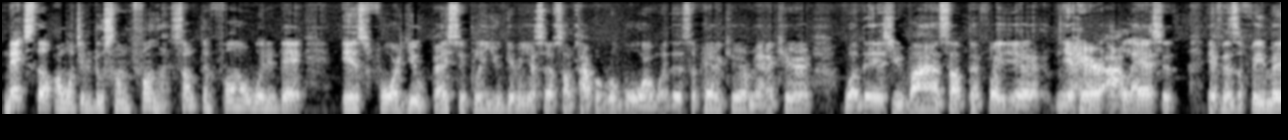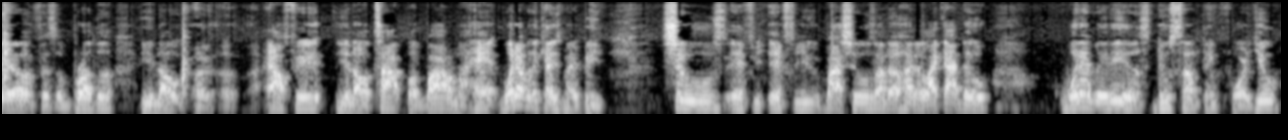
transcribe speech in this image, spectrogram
Next up, I want you to do something fun, something fun with it that is for you. Basically, you giving yourself some type of reward, whether it's a pedicure, manicure, whether it's you buying something for your your hair, eyelashes. If it's a female, if it's a brother, you know, a, a, outfit, you know, top or bottom, a hat, whatever the case may be. Shoes, if if you buy shoes under a hundred like I do, whatever it is, do something for you.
